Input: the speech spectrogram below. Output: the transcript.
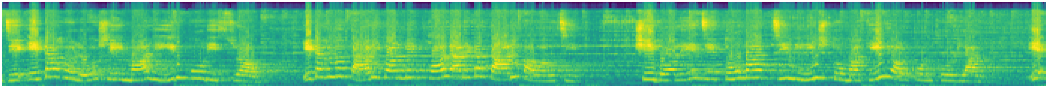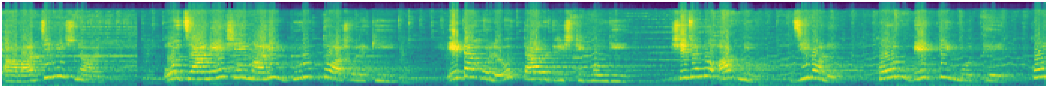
যে এটা হলো সেই মালির পরিশ্রম। এটা হলো তারই কর্মের সে বলে যে তোমার জিনিস তোমাকেই অর্পণ করলাম। এ আমার জিনিস নয়। ও জানে সেই মালির গুরুত্ব আসলে কি। এটা হলো তার দৃষ্টিভঙ্গি। সেজন্য আপনি জীবনে কোন ব্যক্তির মধ্যে, কোন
